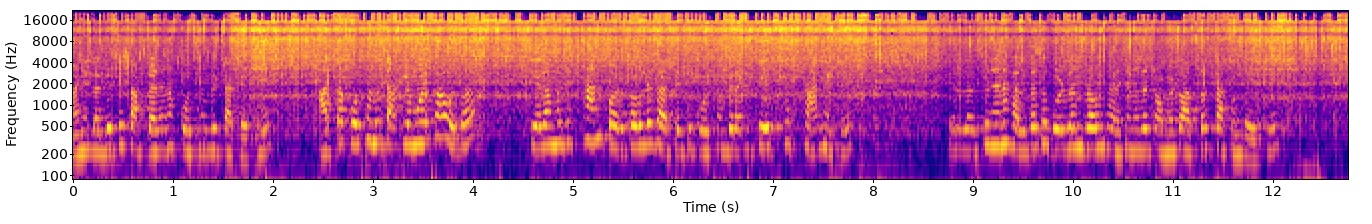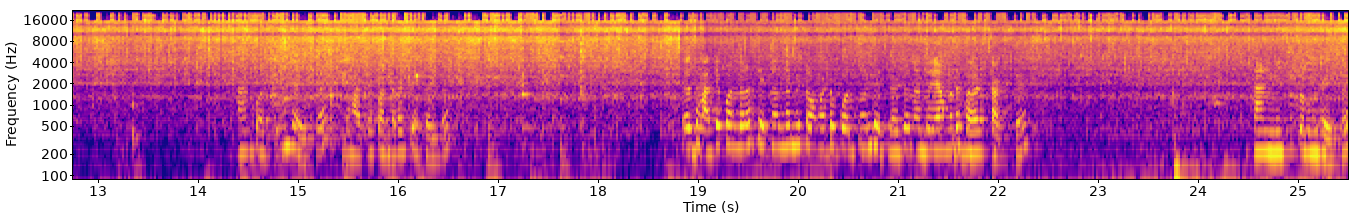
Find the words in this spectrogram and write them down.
आणि लगेचच आपल्याला ना कोथिंबीर टाकायची आता कोथिंबीर टाकल्यामुळे काय होतं तेलामध्ये छान परतवले जाते ती कोथिंबीर आणि टेस्ट खूप छान येते. तर लसूण यानं हलकासं गोल्डन ब्राऊन झाल्याच्यानंतर टोमॅटो आत्ताच टाकून द्यायचे. छान परतून घ्यायचं दहा ते पंधरा सेकंद तर दहा ते पंधरा सेकंद मी टोमॅटो परतून घेतल्याच्या नंतर यामध्ये हळद टाकते. छान मिक्स करून घ्यायचं.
